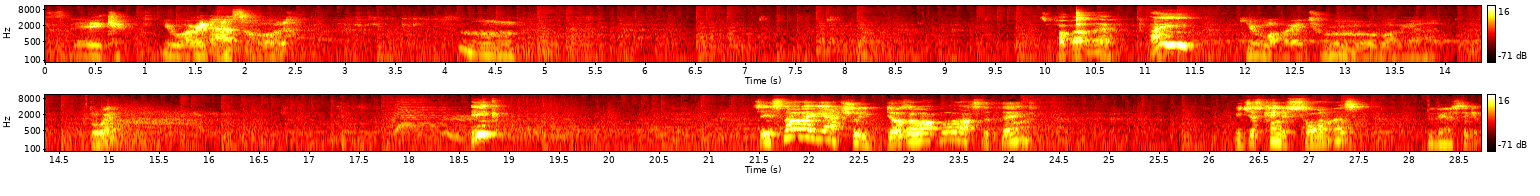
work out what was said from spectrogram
Snake, you are an asshole. Hmm. Pop that there. Aye! You are a true warrior. Where? Eek! See, it's not like he actually does a lot more, that's the thing. He just kind of saunters. You're gonna stick it.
